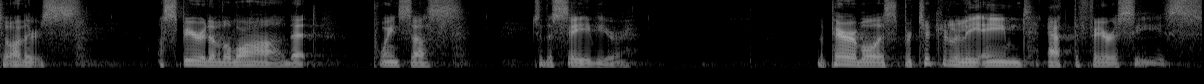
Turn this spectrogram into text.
to others. A spirit of the law that points us to the Savior. The parable is particularly aimed at the Pharisees.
